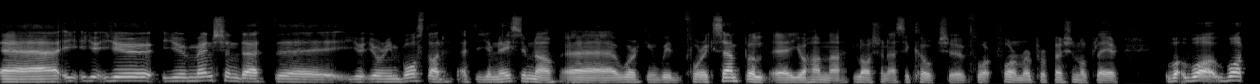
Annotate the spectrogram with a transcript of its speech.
Uh, you you you mentioned that uh, you, you're in Båstad at the gymnasium now, uh, working with, for example, uh, Johanna Larsson as a coach, uh, for former professional player. What what what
